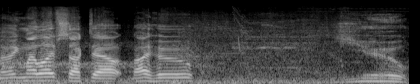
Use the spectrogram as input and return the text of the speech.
I'm having my life sucked out. By who? You.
